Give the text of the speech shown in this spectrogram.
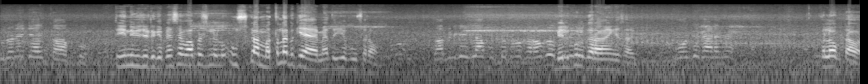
उन्होंने क्या कहा आपको? तीन विज़िट के पैसे वापस ले लो। उसका मतलब क्या है? मैं तो ये पूछ रहा हूँ। तो आप इनके खिलाफ मुकदमा कराओगे बिल्कुल कराएँगे सर कौन से थाने में? क्लॉक टावर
